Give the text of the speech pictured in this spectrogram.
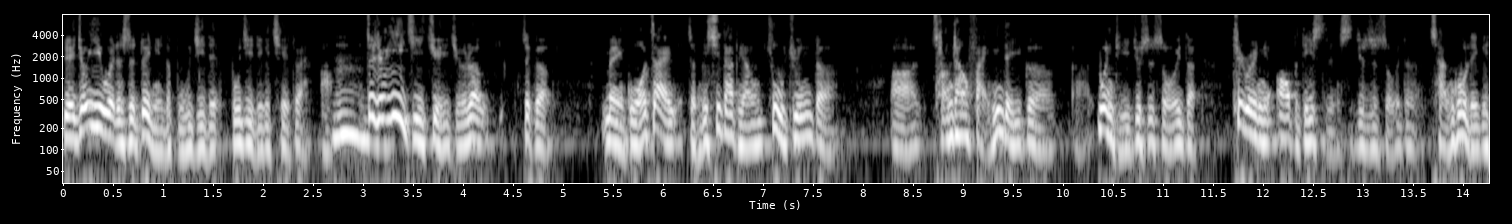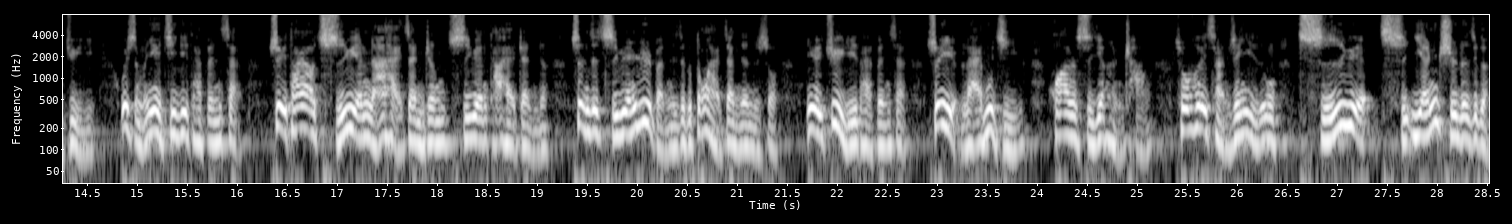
也就意味着是对你的补给的补给的一个切断啊，这就一举解决了这个美国在整个西太平洋驻军的啊常常反映的一个啊问题，就是所谓的。Tyranny of distance 就是所谓的残酷的一个距离。为什么？因为基地太分散，所以他要驰援南海战争、驰援台海战争，甚至驰援日本的这个东海战争的时候，因为距离太分散，所以来不及，花的时间很长，所以会产生一种迟越迟延迟的这个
